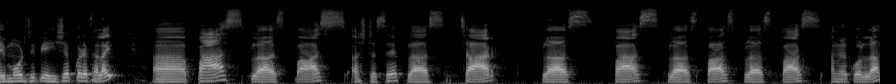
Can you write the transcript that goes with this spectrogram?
এই মোট জিপিএ হিসেব করে ফেলাই। পাঁচ প্লাস পাঁচ আসতেছে প্লাস চার প্লাস পাঁচ প্লাস পাঁচ প্লাস পাঁচ আমরা করলাম,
